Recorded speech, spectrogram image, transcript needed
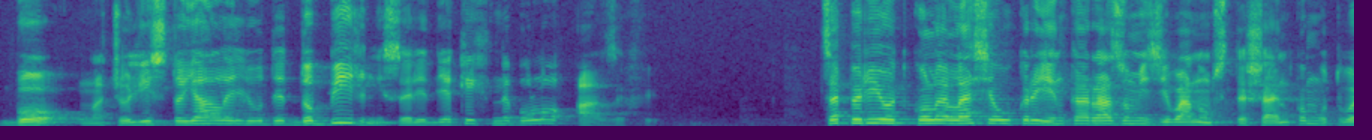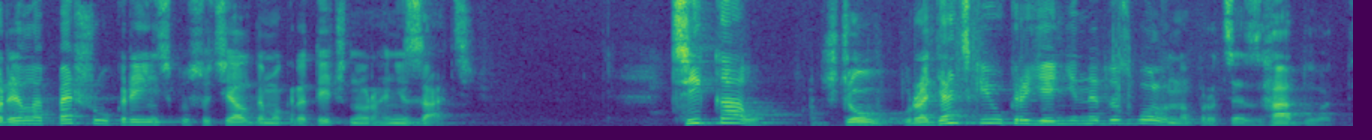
бо на чолі стояли люди добірні, серед яких не було азифів. Це період, коли Леся Українка разом із Іваном Стешенком утворила першу українську соціал-демократичну організацію. Цікаво, що в радянській Україні не дозволено про це згадувати.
